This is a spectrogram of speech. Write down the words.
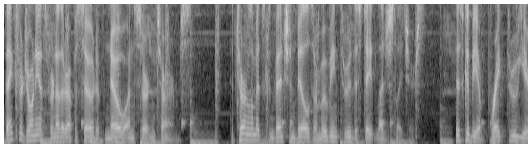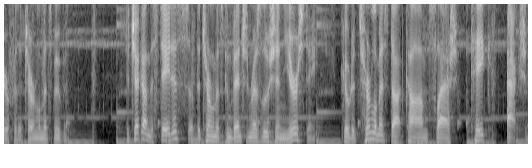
Thanks for joining us for another episode of No Uncertain Terms. The term limits convention bills are moving through the state legislatures. This could be a breakthrough year for the term limits movement. To check on the status of the limits convention resolution in your state, go to termlimits.com slash take action.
